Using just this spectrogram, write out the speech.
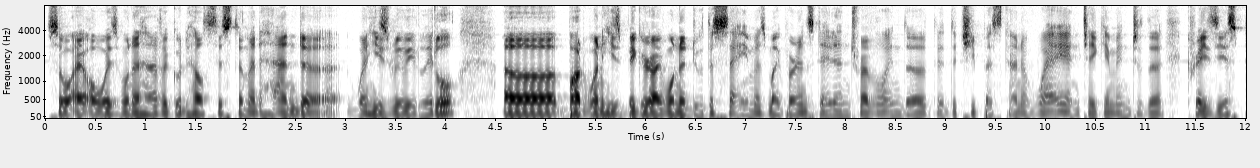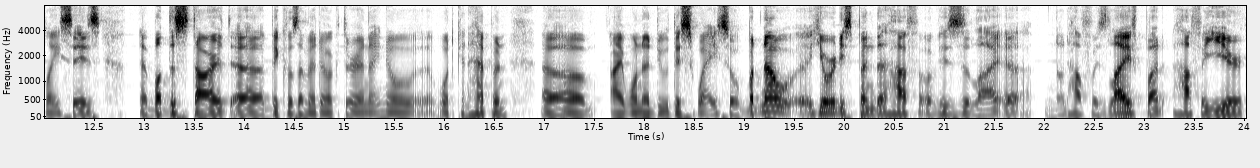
So I always want to have a good health system at hand uh, when he's really little. Uh, but when he's bigger, I want to do the same as my parents did and travel in the, the, the cheapest kind of way and take him into the craziest places. Uh, but the start, uh, because I'm a doctor and I know uh, what can happen, I want to do this way. So, but now he already spent half of his life, not half of his life, but half a year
